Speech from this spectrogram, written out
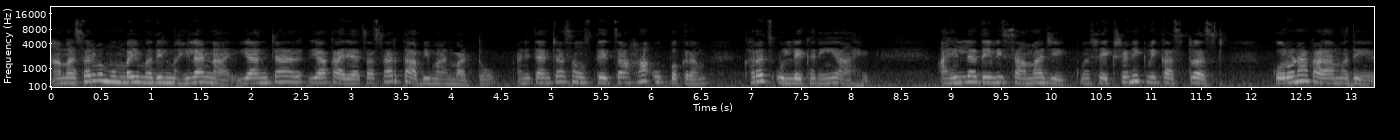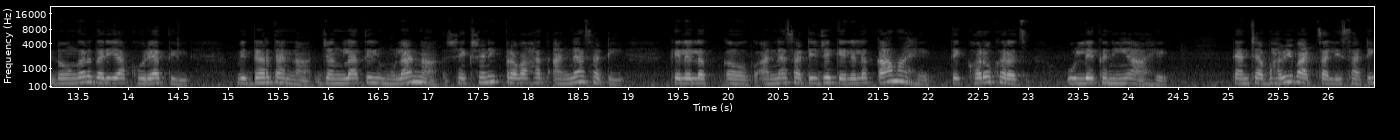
आम्हा सर्व मुंबईमधील महिलांना यांच्या या कार्याचा सार्थ अभिमान वाटतो आणि त्यांच्या संस्थेचा हा उपक्रम खरंच उल्लेखनीय आहे. अहिल्यादेवी सामाजिक व शैक्षणिक विकास ट्रस्ट कोरोना काळामध्ये डोंगर दर्या खोऱ्यातील विद्यार्थ्यांना जंगलातील मुलांना शैक्षणिक प्रवाहात आणण्यासाठी केलेलं आणण्यासाठी जे केलेलं काम आहे ते खरोखरच उल्लेखनीय आहे. त्यांच्या भावी वाटचालीसाठी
